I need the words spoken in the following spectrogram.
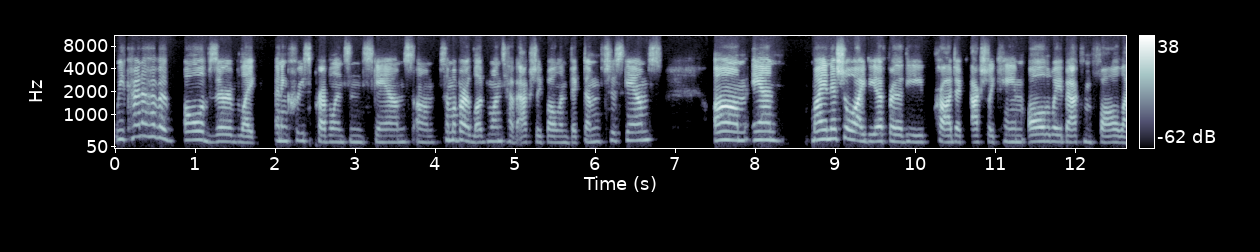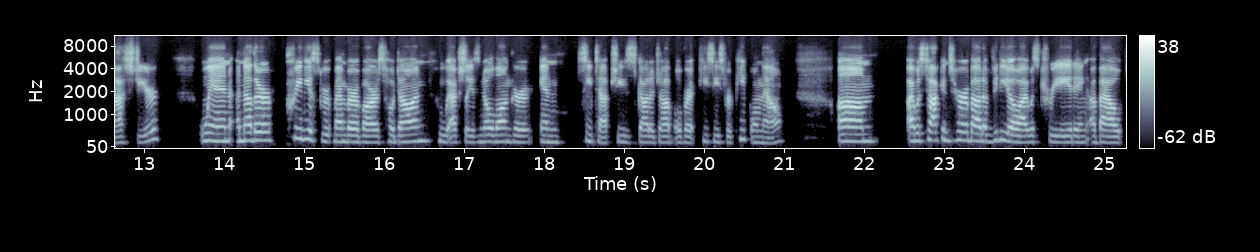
we kind of have a, all observed like an increased prevalence in scams. Um, some of our loved ones have actually fallen victim to scams. Um, and my initial idea for the project actually came all the way back from fall last year when another previous group member of ours, Hodan, who actually is no longer in CTEP, she's got a job over at PCs for People now. Um, I was talking to her about a video I was creating about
